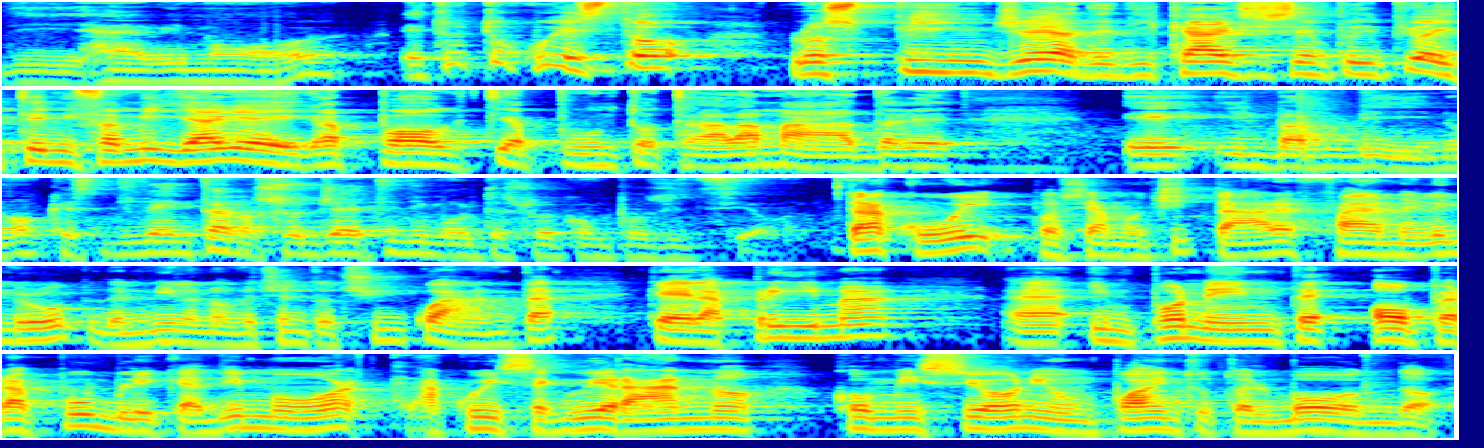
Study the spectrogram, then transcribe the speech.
di Harry Moore. E tutto questo lo spinge a dedicarsi sempre di più ai temi familiari e ai rapporti appunto tra la madre e il bambino, che diventano soggetti di molte sue composizioni. Tra cui possiamo citare Family Group del 1950, che è la prima eh, imponente opera pubblica di Moore, a cui seguiranno commissioni un po' in tutto il mondo.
